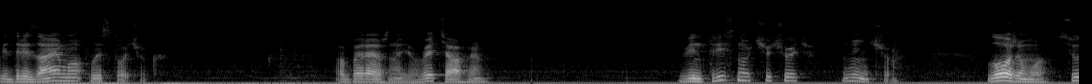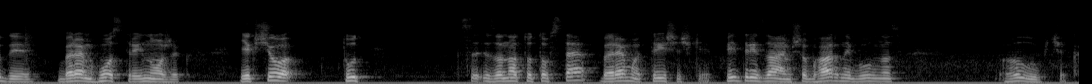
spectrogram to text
Відрізаємо листочок. Обережно його витягуємо. Він тріснув чуть-чуть, ну нічого. Ложимо сюди, беремо гострий ножик. Якщо тут занадто товсте, беремо трішечки, підрізаємо, щоб гарний був у нас голубчик.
